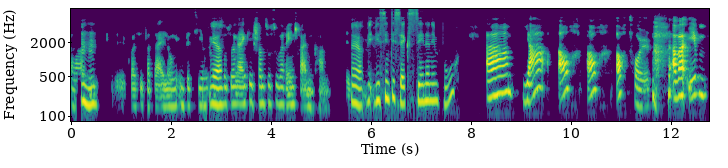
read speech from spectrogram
äh, mhm. quasi Verteilung in Beziehungen ja. sozusagen eigentlich schon so souverän schreiben kann. Ja, wie, wie sind die Sexszenen im Buch? Äh, ja, auch, auch, auch toll. Aber eben,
